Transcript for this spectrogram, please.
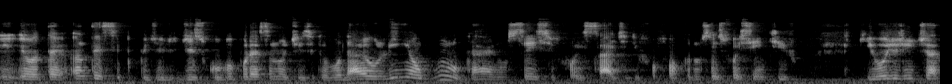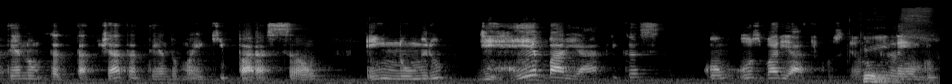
E Eu até antecipo pedir desculpa por essa notícia que eu vou dar. Eu li em algum lugar, não sei se foi site de fofoca, não sei se foi científico, que hoje a gente já tendo, tá, tá- já está tendo uma equiparação em número de rebariátricas com os bariátricos. Eu Que não me isso? lembro.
